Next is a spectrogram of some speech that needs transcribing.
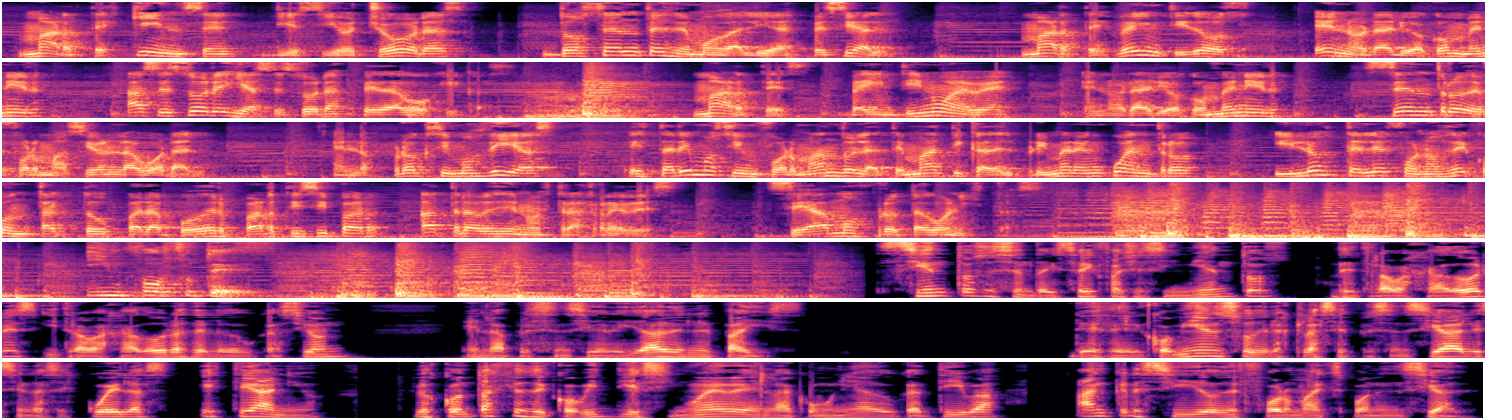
Martes 15, 18 horas, docentes de modalidad especial martes 22, en horario a convenir, asesores y asesoras pedagógicas. Martes 29, en horario a convenir, Centro de Formación Laboral. En los próximos días estaremos informando la temática del primer encuentro y los teléfonos de contacto para poder participar a través de nuestras redes. Seamos protagonistas. InfoSUTEF 166 fallecimientos de trabajadores y trabajadoras de la educación en la presencialidad en el país. Desde el comienzo de las clases presenciales en las escuelas, este año, los contagios de COVID-19 en la comunidad educativa han crecido de forma exponencial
